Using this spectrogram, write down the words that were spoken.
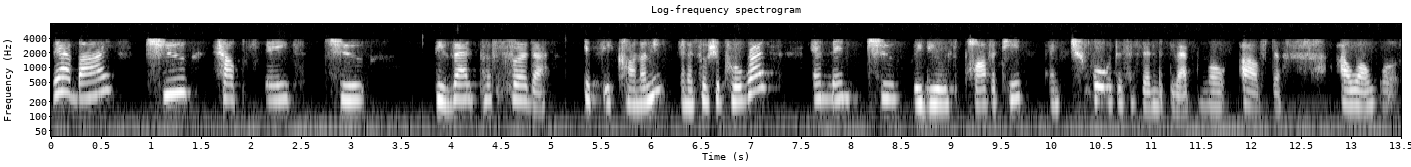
thereby to help states to develop further its economy and social progress, and then to reduce poverty and for the sustainable development of the, our world.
